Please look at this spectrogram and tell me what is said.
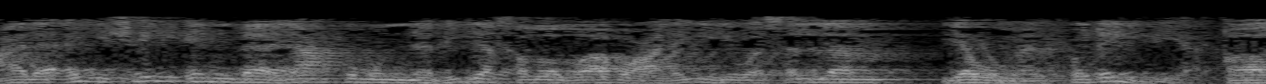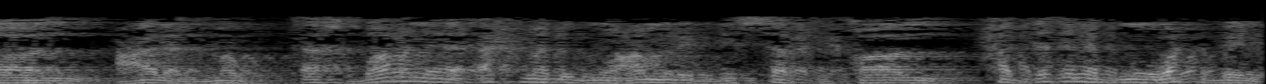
على أي شيء بايعكم النبي صلى الله عليه وسلم يوم الحديبية. قال على الموت. أخبرنا أحمد بن عمرو بن السرح. قال حدثنا ابن وهب.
